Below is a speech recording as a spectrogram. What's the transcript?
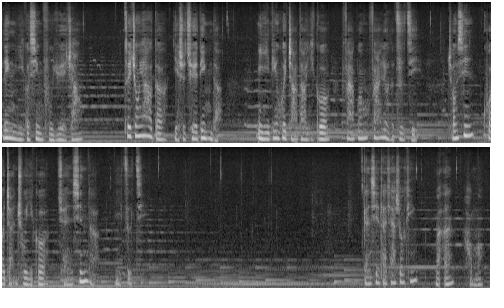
另一个幸福乐章。最重要的，也是确定的。你一定会找到一个发光发热的自己，重新扩展出一个全新的你自己。感谢大家收听，晚安，好梦。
